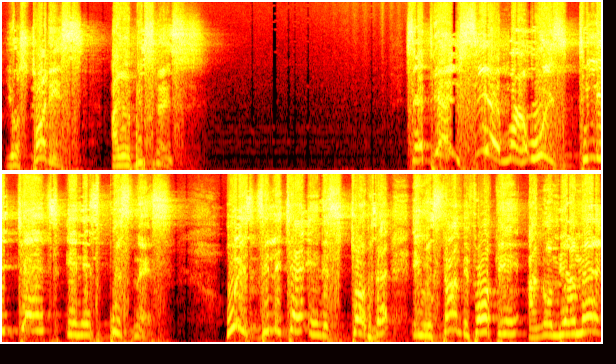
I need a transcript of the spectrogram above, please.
Your studies are your business. Say, there, you see a man who is diligent in his business, who is diligent in his job. He, he will stand before king and not mere man.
